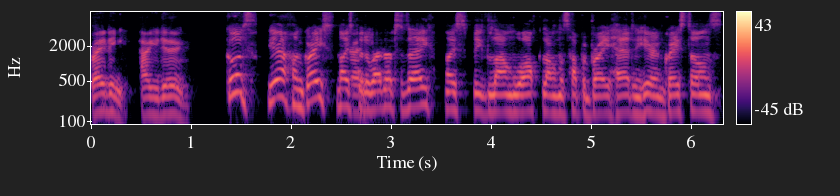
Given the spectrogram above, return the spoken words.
Brady, how are you doing? Good. Yeah, I'm great. Nice Great. bit of weather today. Nice big long walk along the top of Bray Head here in Greystones.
